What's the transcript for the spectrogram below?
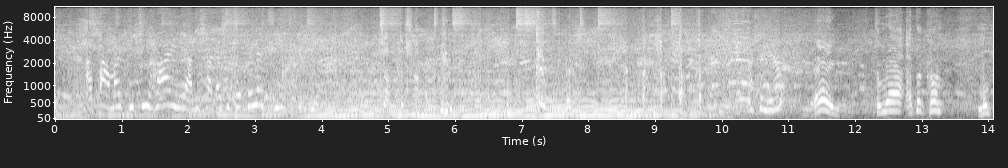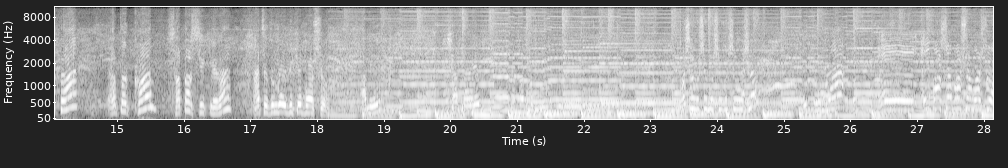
আপা আমার কিছু হয়নি আমি সাঁতার শিখে ফেলেছি। যত সব। এই তোমরা এতক্ষণ মুক্তা এতক্ষণ সাঁতার শিখলে না? আচ্ছা তোমরা এদিকে বসো। আমি সাঁতারের বসো বসো বসো বসো বসো। এই তোমরা বসো বসো বসো।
